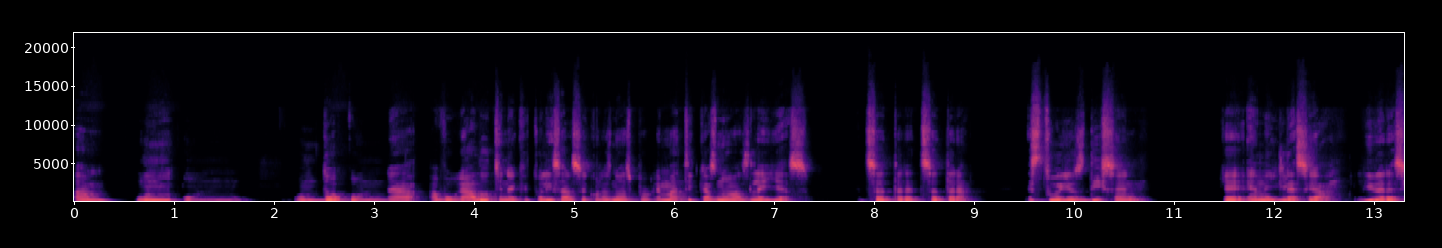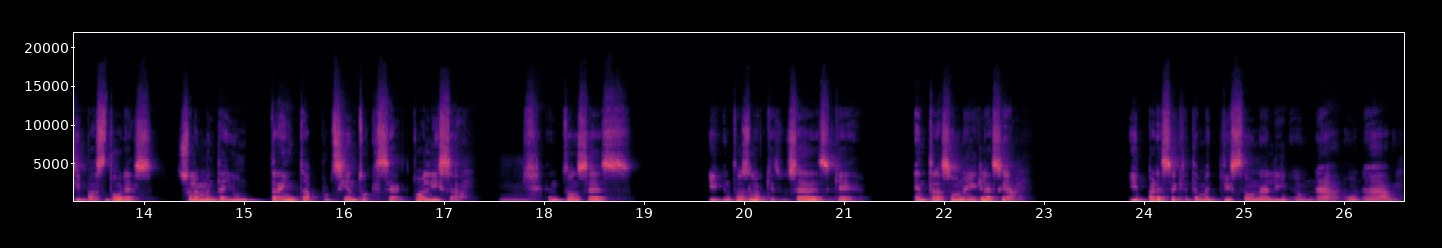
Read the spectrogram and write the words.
un, un, un, abogado tiene que actualizarse con las nuevas problemáticas, nuevas leyes, etcétera, etcétera. Estudios dicen que en la iglesia, líderes y pastores, solamente hay un 30% que se actualiza. Mm. Entonces, y entonces lo que sucede es que entras a una iglesia y parece que te metiste a una, una, una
